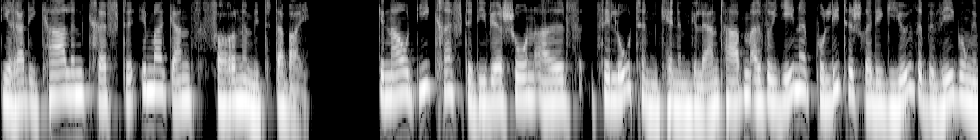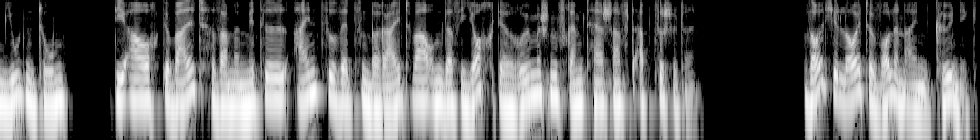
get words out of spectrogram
die radikalen Kräfte immer ganz vorne mit dabei genau die Kräfte, die wir schon als Zeloten kennengelernt haben, also jene politisch-religiöse Bewegung im Judentum, die auch gewaltsame Mittel einzusetzen bereit war, um das Joch der römischen Fremdherrschaft abzuschütteln. Solche Leute wollen einen König.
